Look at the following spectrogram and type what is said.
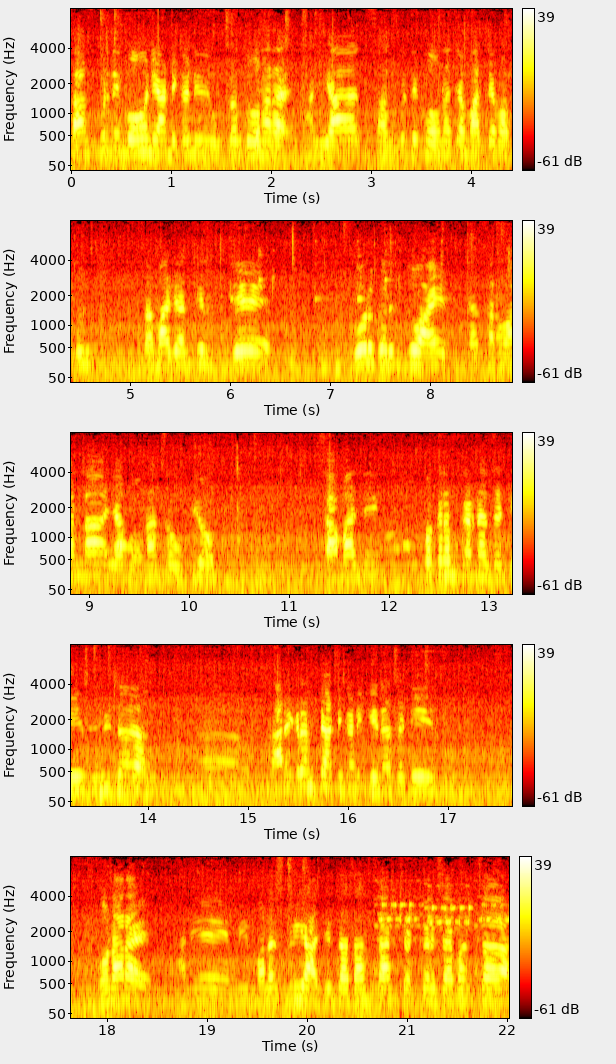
सांस्कृतिक भवन या ठिकाणी उपलब्ध होणार आहे. आणि या सांस्कृतिक भवनाच्या माध्यमातून समाजातील जे गोरगरजू आहेत त्या सर्वांना या भवनाचा उपयोग सामाजिक उपक्रम करण्यासाठी विविध कार्यक्रम त्या ठिकाणी घेण्यासाठी होणार आहे. आणि मी मनस्वी अजितदादांचा आणि तटकरे साहेबांचा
